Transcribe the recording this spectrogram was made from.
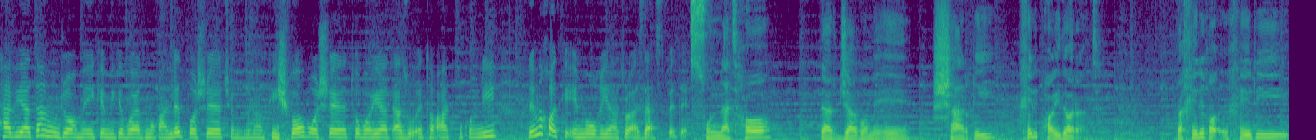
طبیعتا اون جامعه که میگه باید مقلد باشه چه می‌دونم پیشوا باشه تو باید از او اطاعت بکنی. نمی‌خواد که این موقعیت رو از دست بده. سنت ها در جوامع شرقی خیلی پایدارند و خیلی, خیلی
